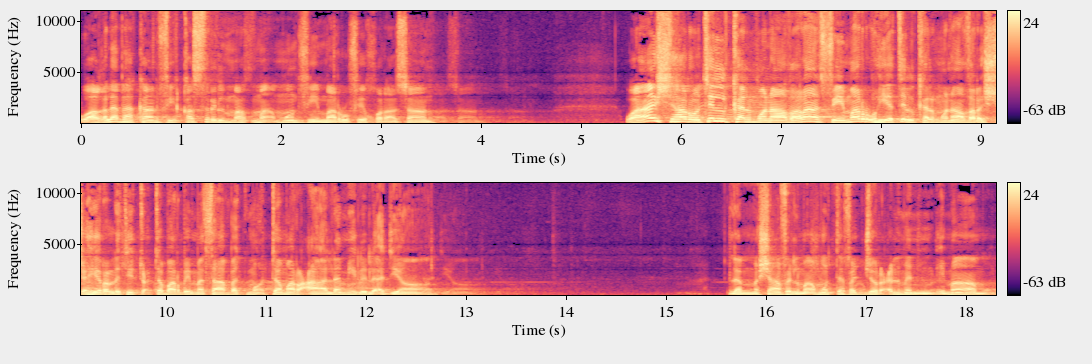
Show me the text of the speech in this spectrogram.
وأغلبها كان في قصر المأمون في مر وفي خراسان. وأشهر تلك المناظرات في مر هي تلك المناظرة الشهيرة التي تعتبر بمثابة مؤتمر عالمي للأديان. لما شاف المأمون تفجر علم الإمام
